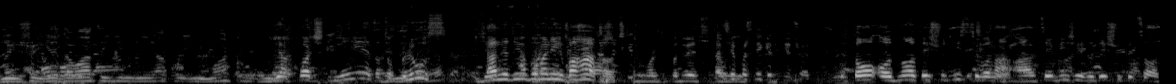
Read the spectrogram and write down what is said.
Ну і що і не давати їм ніякої, ні макової. ні- Я хоч ні, то, то плюс. Я не даю, бо в мене їх багато. Можете подивитися там. є. То одно 1200 вона, а цей більший то 1500.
